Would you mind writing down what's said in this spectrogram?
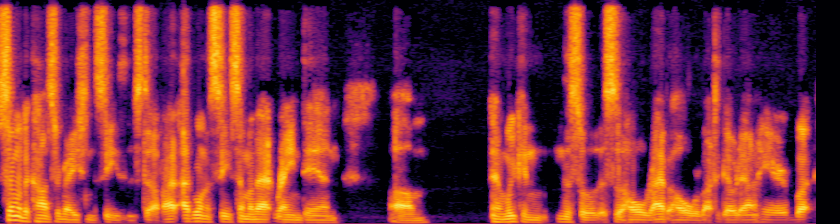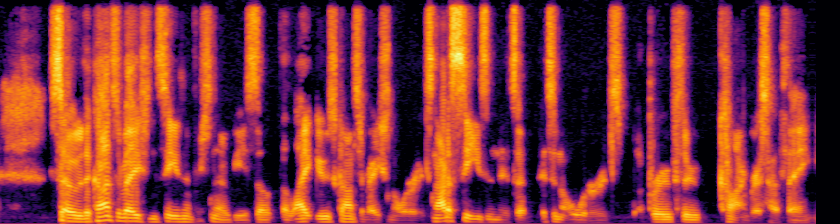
some of the conservation season stuff. I, I'd want to see some of that reined in. Um, and we can this will this is a whole rabbit hole we're about to go down here. But so the conservation season for snow geese, so the light goose conservation order, it's not a season, it's a it's an order. It's approved through Congress, I think.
